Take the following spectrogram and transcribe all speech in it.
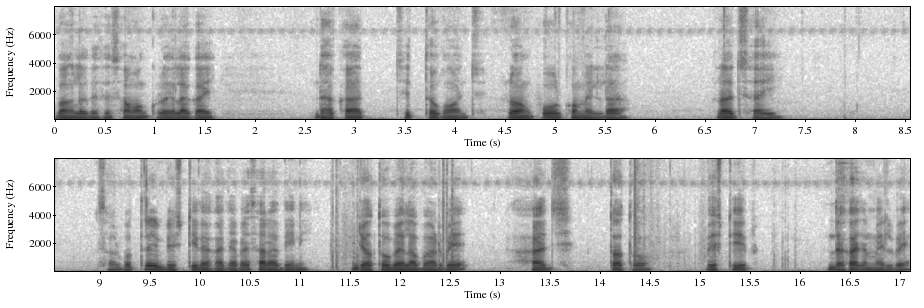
বাংলাদেশের সমগ্র এলাকায় ঢাকা, চিত্তগঞ্জ, রংপুর, কুমিল্লা, রাজশাহী। সর্বত্রই বৃষ্টি দেখা যাবে সারাদিনই। যত বেলা বাড়বে, আজ তত বৃষ্টির দেখা মিলবে।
